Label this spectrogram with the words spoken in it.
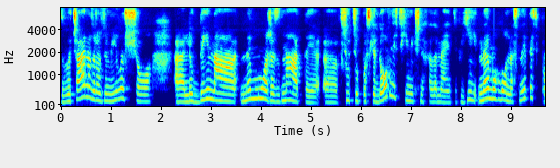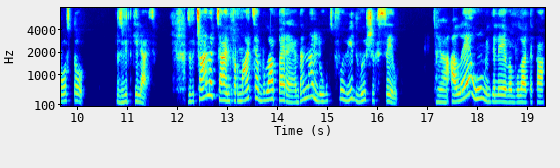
звичайно зрозуміло, що е, людина не може знати всю цю послідовність хімічних елементів, їй не могло наснитись просто звідкілясь. Звичайно, ця інформація була передана людству від вищих сил. Е, Але у Менделєєва була така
